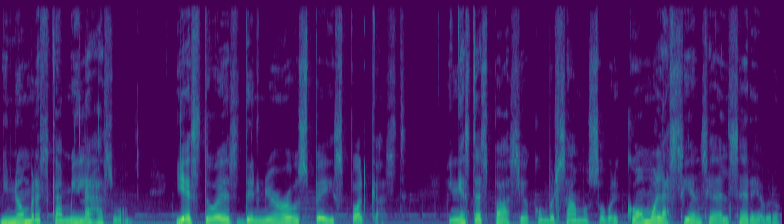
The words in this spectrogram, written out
mi nombre es Camila Hasun y esto es The Neurospace Podcast. En este espacio conversamos sobre cómo la ciencia del cerebro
